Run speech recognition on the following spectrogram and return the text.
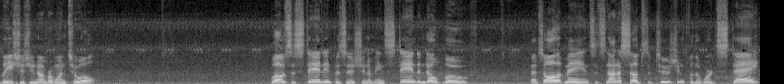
leash is your number one tool. Whoa's the standing position. It means stand and don't move. That's all it means. It's not a substitution for the word stay.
